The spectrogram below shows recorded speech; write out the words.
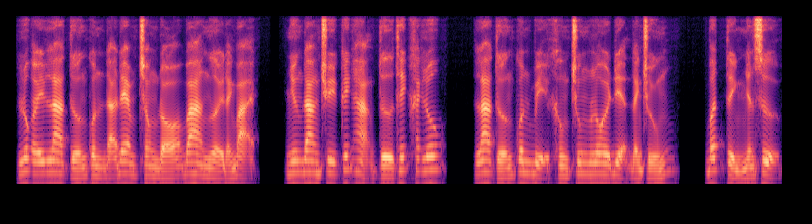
lúc ấy la tướng quân đã đem trong đó ba người đánh bại, nhưng đang truy kích hạng tư thích khách lúc, la tướng quân bị không trung lôi điện đánh trúng, bất tỉnh nhân sự,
